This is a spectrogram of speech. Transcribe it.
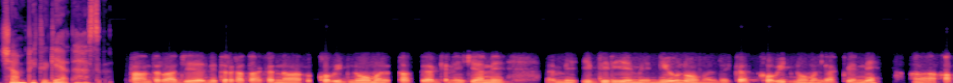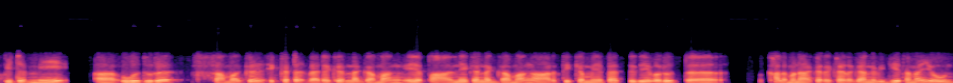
චම්පිකගේ අදහස. ප්‍රාන්ත රජය නිතර කතා කරන කොවිඩ් නෝමල් තත්ත්වයක් ගැන. ඒ කියන්නේ මේ ඉදිරියේ මේ නිව් නෝමල් එක කොවිඩ් නෝමල් එකක් වෙන්නේ. අපිට මේ උවදුර සමග එකට වැඩ කරන ගමන් එය පාලනය කරන ගමන් ආර්ථිකමය පැත්තේ දේවලුත් කළමනාකර කරගන්න විදිය තමයි ඔවුන්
